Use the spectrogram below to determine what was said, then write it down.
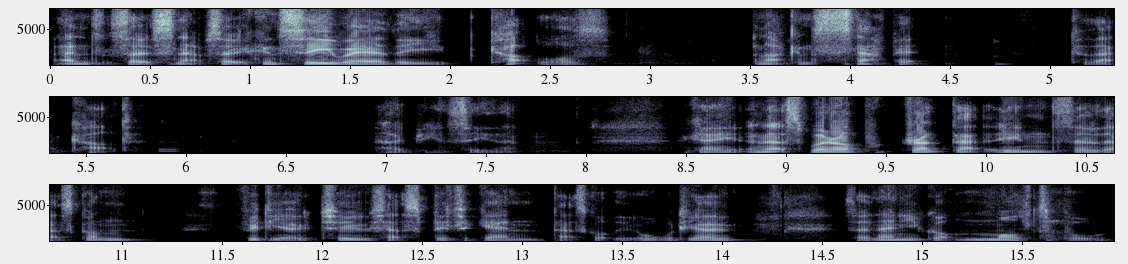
And so it snaps. So you can see where the cut was and I can snap it to that cut. I hope you can see that. Okay, and that's where I'll drag that in. So that's gone video two, So that's split again. That's got the audio. So then you've got multiple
